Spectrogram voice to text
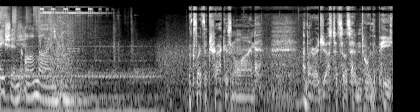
Station online. Looks like the track isn't aligned. I better adjust it so it's heading toward the peak.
